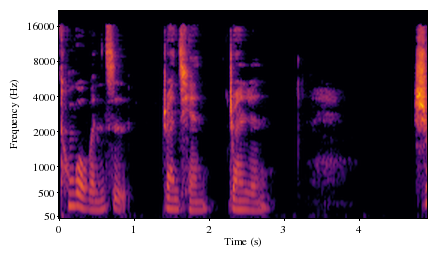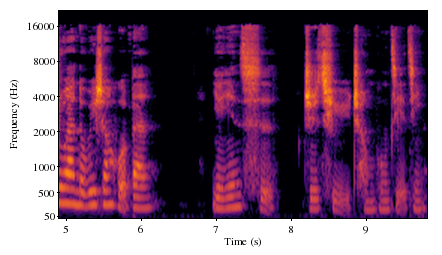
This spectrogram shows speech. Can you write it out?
通过文字。赚钱赚人，数万的微商伙伴也因此直取成功捷径。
